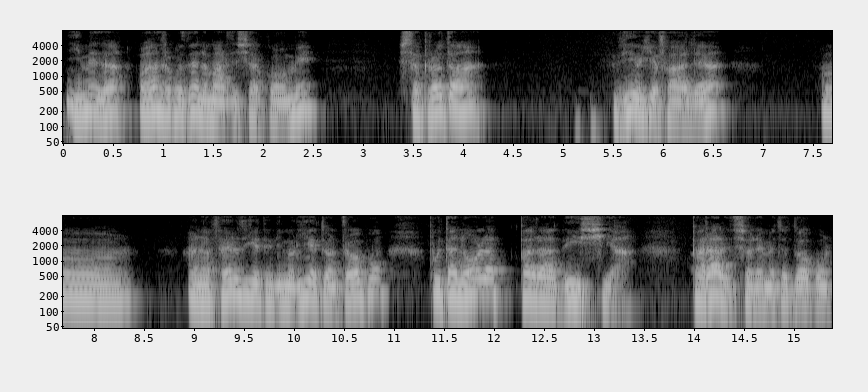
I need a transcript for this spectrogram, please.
είμαι θα, ο άνθρωπος δεν αμάρτησε ακόμη. Στα πρώτα δύο κεφάλαια ο, αναφέρονται για τη δημιουργία του ανθρώπου που ήταν όλα παραδείσια. Παράδεισο λέμε τον τόπο,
